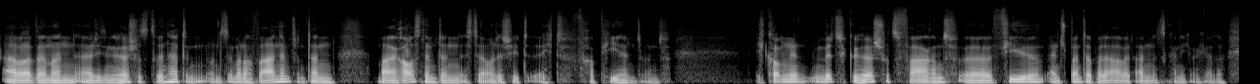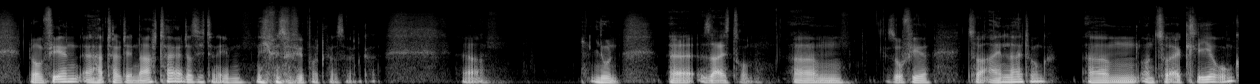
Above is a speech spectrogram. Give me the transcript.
Aber wenn man äh, diesen Gehörschutz drin hat und, es immer noch wahrnimmt und dann mal rausnimmt, dann ist der Unterschied echt frappierend. Und ich komme mit Gehörschutz fahrend äh, viel entspannter bei der Arbeit an. Das kann ich euch also nur empfehlen. Er hat halt den Nachteil, dass ich dann eben nicht mehr so viel Podcast hören kann. Ja. Nun, äh, sei es drum. Ähm, so viel zur Einleitung ähm, und zur Erklärung,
